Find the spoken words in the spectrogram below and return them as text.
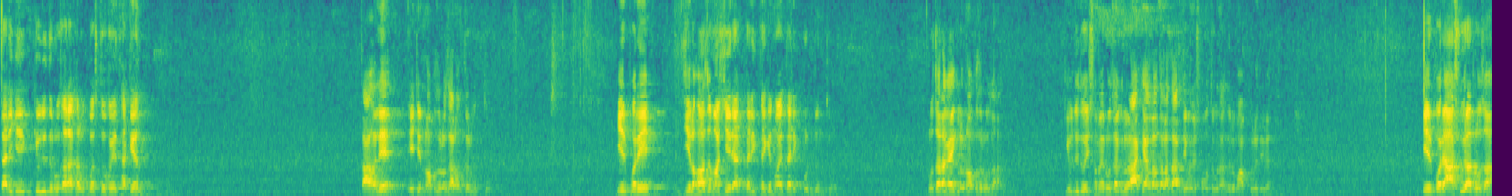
তারিখে কেউ যদি রোজা রাখার অভ্যস্ত হয়ে থাকেন, তাহলে এটি নকল রোজার অন্তর্ভুক্ত। এরপরে জিলহজ মাসের এক তারিখ থেকে নয় তারিখ পর্যন্ত। রোজা রাখা, এগুলো নকল রোজা। কেউ যদি ওই সময় রোজাগুলো রাখে, আল্লাহ তালা তার জীবনের সমস্ত গুণাগুলো মাফ করে দেবেন। এরপরে আশুরার রোজা।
